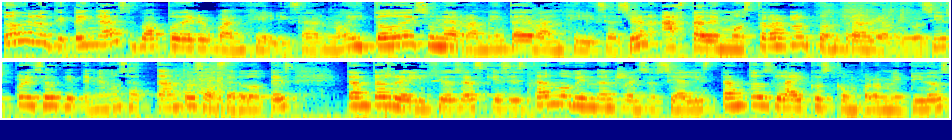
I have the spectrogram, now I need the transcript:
todo lo que tengas va a poder evangelizar, ¿no? Y todo es una herramienta de evangelización hasta demostrar lo contrario, amigos. Y es por eso que tenemos a tantos sacerdotes, tantas religiosas que se están moviendo en redes sociales, tantos laicos comprometidos.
